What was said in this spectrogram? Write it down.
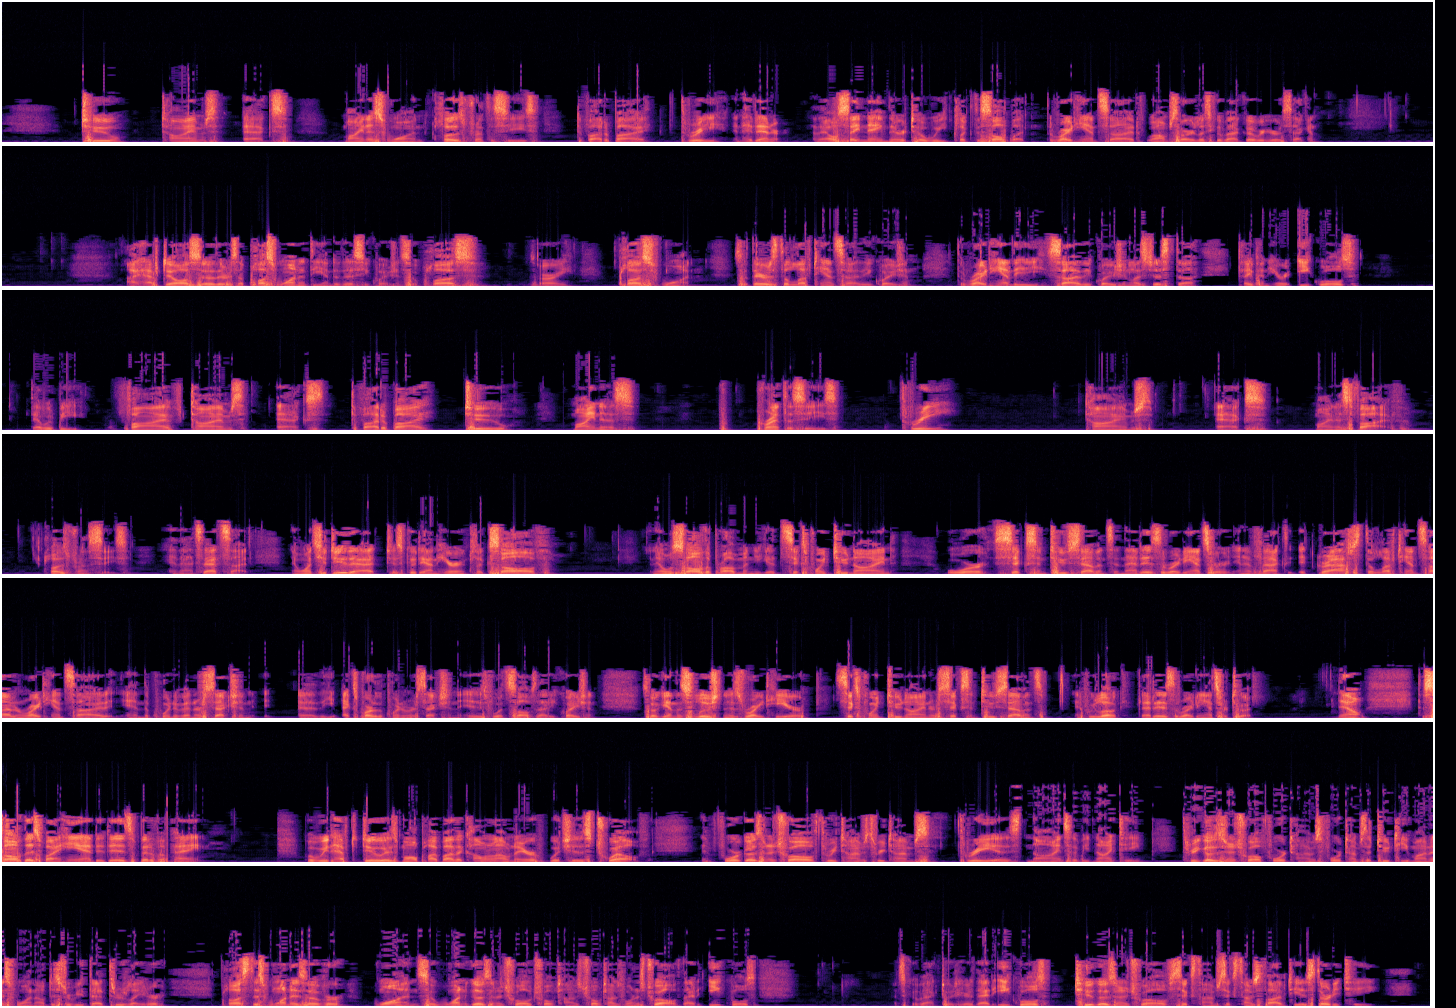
2 times x minus 1, close parentheses, divided by 3, and hit enter. And they all say name there until we click the solve button. The right hand side, well, I'm sorry, let's go back over here a second. I have to also, there's a plus 1 at the end of this equation. So plus, sorry, plus 1. So there's the left hand side of the equation. The right hand side of the equation, let's just uh, type in here equals, that would be 5 times x divided by 2 minus parentheses 3 times x minus 5, close parentheses. And that's that side. Now once you do that, just go down here and click solve, and it will solve the problem, and you get 6.29 or 6 and 2 sevenths, and that is the right answer. And in fact, it graphs the left-hand side and right-hand side, and the point of intersection uh, the x part of the point of intersection is what solves that equation. So again, the solution is right here, 6.29 or 6 and 2 sevenths. If we look, that is the right answer to it. Now, to solve this by hand, it is a bit of a pain. What we'd have to do is multiply by the common denominator, which is 12. Then 4 goes into 12 3 times. 3 times 3 is 9, so it'd be 9t. 3 goes into 12 4 times. 4 times the 2t minus 1. I'll distribute that through later. Plus this 1 is over 1, so 1 goes into 12 12 times. 12 times 1 is 12. That equals, let's go back to it here, that equals 2 goes into 12 6 times. 6 times 5t is 30t.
